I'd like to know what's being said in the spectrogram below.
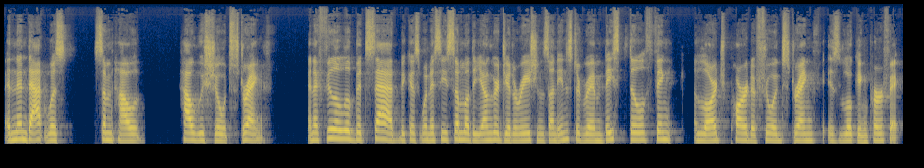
And then that was somehow how we showed strength. And I feel a little bit sad because when I see some of the younger generations on Instagram, they still think a large part of showing strength is looking perfect.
